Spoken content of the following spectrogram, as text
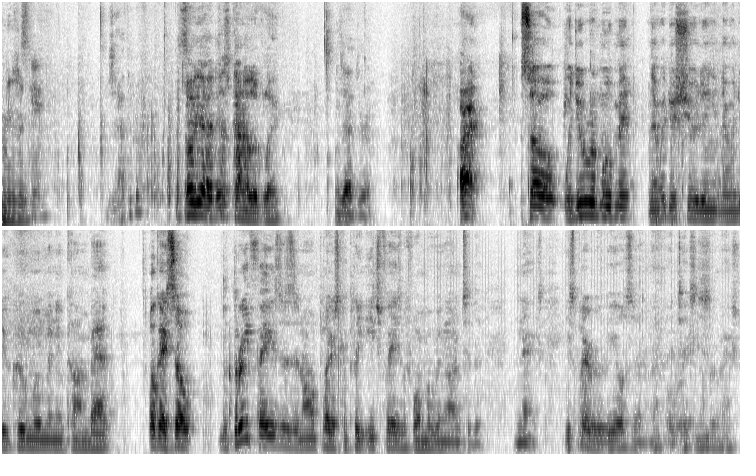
This music. game. Is that the Oh yeah, it does kind of look like. Is that the All right. So we do movement, then we do shooting, then we do crew movement and combat. Okay, so the three phases, and all players complete each phase before moving on to the next. Each player reveals a it takes a number of actions.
